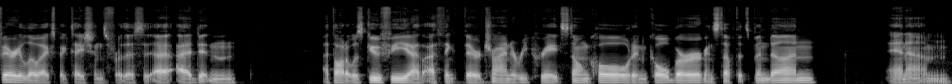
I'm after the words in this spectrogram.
very low expectations for this. I, I didn't. I thought it was goofy. I, I think they're trying to recreate Stone Cold and Goldberg and stuff that's been done. And um,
